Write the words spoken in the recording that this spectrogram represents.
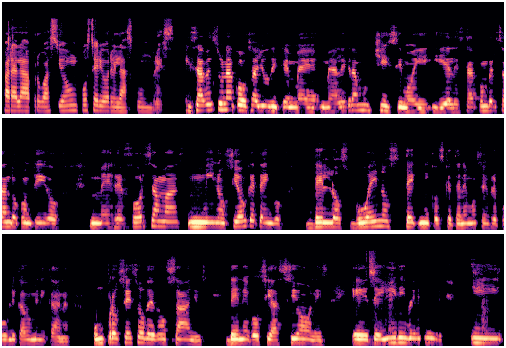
para la aprobación posterior en las cumbres. Y sabes una cosa, Judy, que me, me alegra muchísimo y, y el estar conversando contigo me refuerza más mi noción que tengo de los buenos técnicos que tenemos en República Dominicana. Un proceso de dos años de negociaciones, eh, de ir y venir, y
